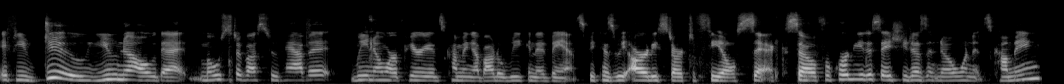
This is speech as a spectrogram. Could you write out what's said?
if you do, you know that most of us who have it, we know our period's coming about a week in advance because we already start to feel sick. So for Kourtney to say she doesn't know when it's coming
